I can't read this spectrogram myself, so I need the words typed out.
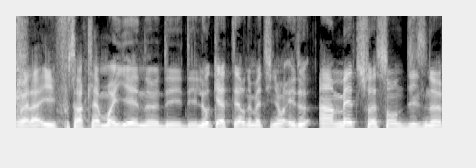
Voilà, il faut savoir que la moyenne des, des locataires de Matignon est de 1m79.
